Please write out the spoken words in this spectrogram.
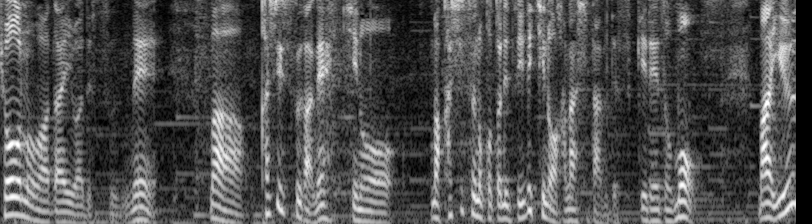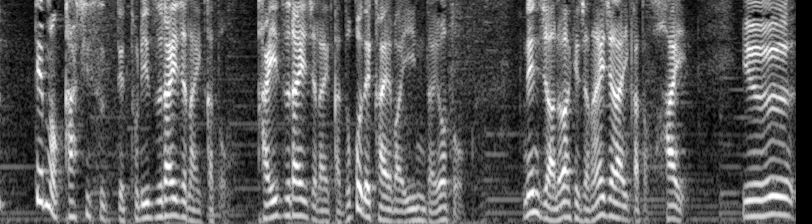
今日の話題はですねまあカシスがね昨日まあカシスのことについて昨日話したんですけれどもまあ言ってもカシスって取りづらいじゃないかと買いづらいじゃないかどこで買えばいいんだよと年中あるわけじゃないじゃないかと。はい。いう、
